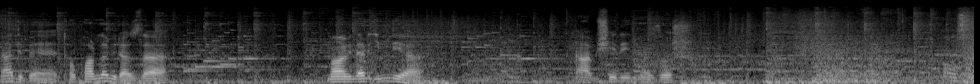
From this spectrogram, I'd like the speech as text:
Hadi be toparla biraz daha. Maviler indi ya. Ya bir şey değil mi zor. Olsun.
